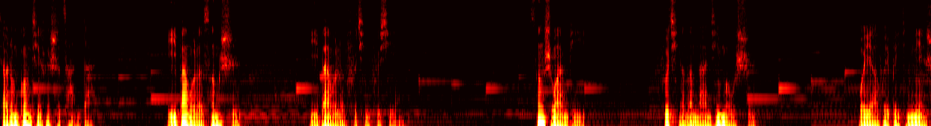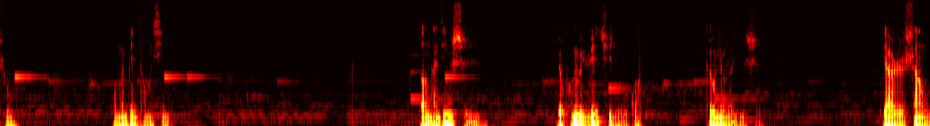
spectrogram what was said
家中光景很是惨淡，一半为了丧事，一半为了父亲赋闲。丧事完毕，父亲要到南京谋事，我也要回北京念书。我们便同行。到南京时，有朋友约去游逛，勾留了一日。第二日上午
